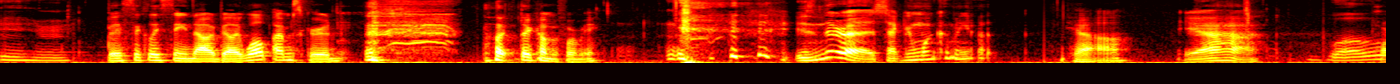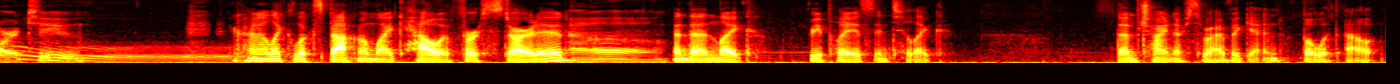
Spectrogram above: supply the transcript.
mm-hmm. basically, seeing that, I'd be like, well, I'm screwed. they're coming for me. Isn't there a second one coming out? Yeah. Yeah. Whoa. Part two. It kind of like looks back on like how it first started, Oh. and then like replays into like them trying to survive again, but without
